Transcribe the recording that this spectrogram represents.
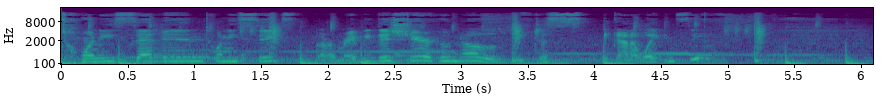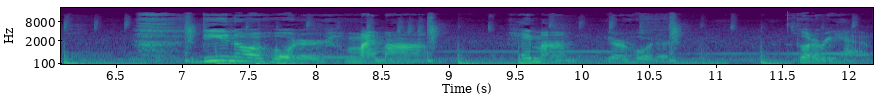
27, 26, or maybe this year, who knows? We just gotta wait and see. Do you know a hoarder? My mom. Hey mom, you're a hoarder. Go to rehab.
